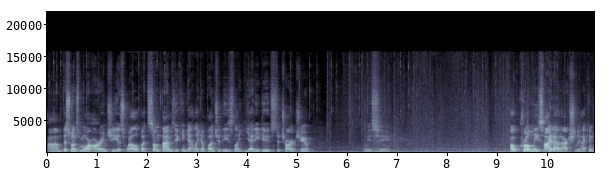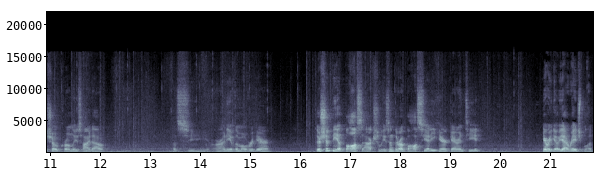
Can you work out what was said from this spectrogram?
Um, this one's more RNG as well, but sometimes you can get like a bunch of these like Yeti dudes to charge you. Let me see. Oh, Kronley's hideout, actually. I can show Kronley's hideout. Let's see. Are any of them over here? There should be a boss, actually. Isn't there a boss Yeti here? Guaranteed. Here we go. Yeah, Rage Blood.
